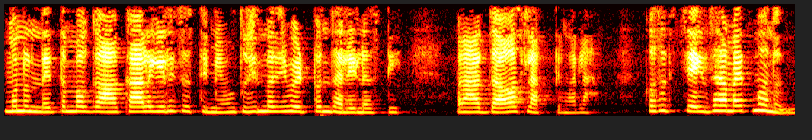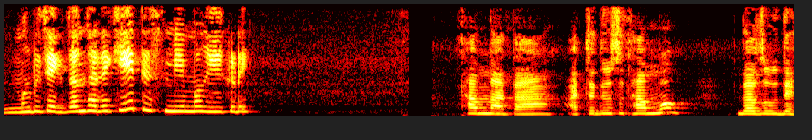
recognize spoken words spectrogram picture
म्हणून नाही तर मग काल गेलीच असती मी मग तुझी माझी भेट पण झाली नसती. पण आज जावंच लागते मला. कसं तिचे एक्झाम आहेत म्हणून मग तिची एक्झाम झाली की येतेस मी मग इकडे. थांब ना आता आजच्या दिवस थांब मग जाऊ उद्या.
